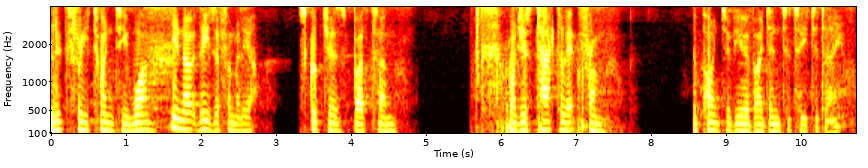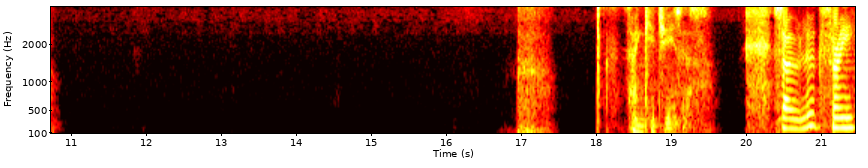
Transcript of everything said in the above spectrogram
Luke 3:21. You know these are familiar scriptures, but um, I'll just tackle it from the point of view of identity today. Thank you, Jesus. So Luke 3,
